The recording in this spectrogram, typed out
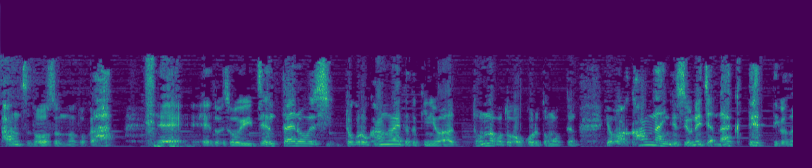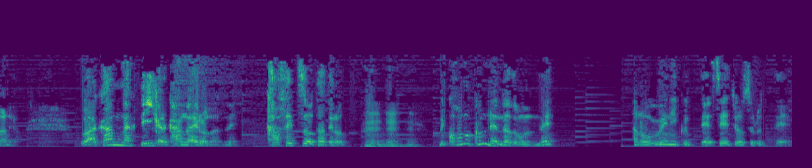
パンツどうすんのとか、で、えっ、と、そういう全体のしところを考えたときには、どんなことが起こると思ってるの？いや、わかんないんですよね、じゃなくてっていうことなのよ。わかんなくていいから考えろなんですね。仮説を立てろ。うんうんうん。で、この訓練だと思うんね。あの、上に行くって、成長するって。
